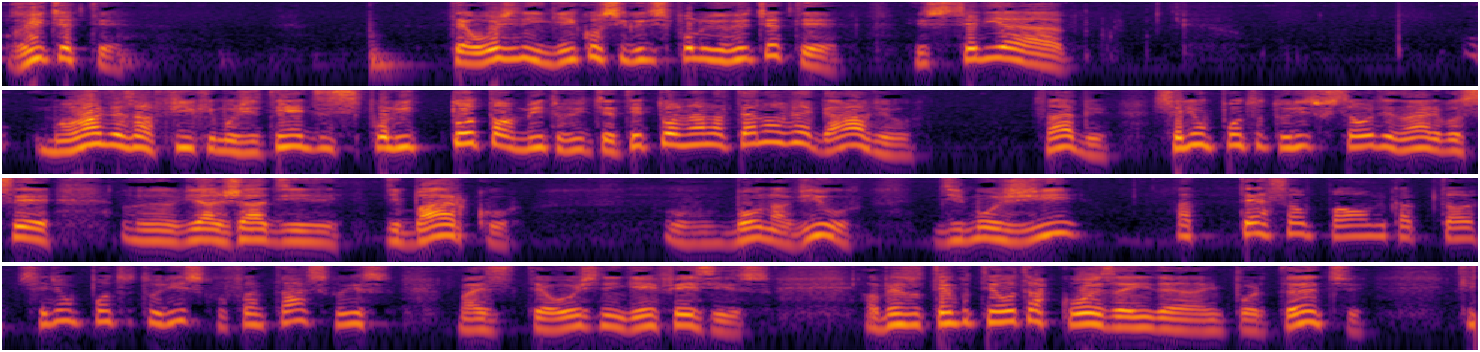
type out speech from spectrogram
o Rio Tietê. Até hoje ninguém conseguiu despoluir o Rio Tietê. Isso seria o maior desafio que Mogi tem é despoluir totalmente o Rio Tietê e torná-lo até navegável sabe? Seria um ponto turístico extraordinário você uh, viajar de, de barco, um bom navio, de Mogi até São Paulo, capital. Seria um ponto turístico fantástico isso, mas até hoje ninguém fez isso. Ao mesmo tempo tem outra coisa ainda importante, que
